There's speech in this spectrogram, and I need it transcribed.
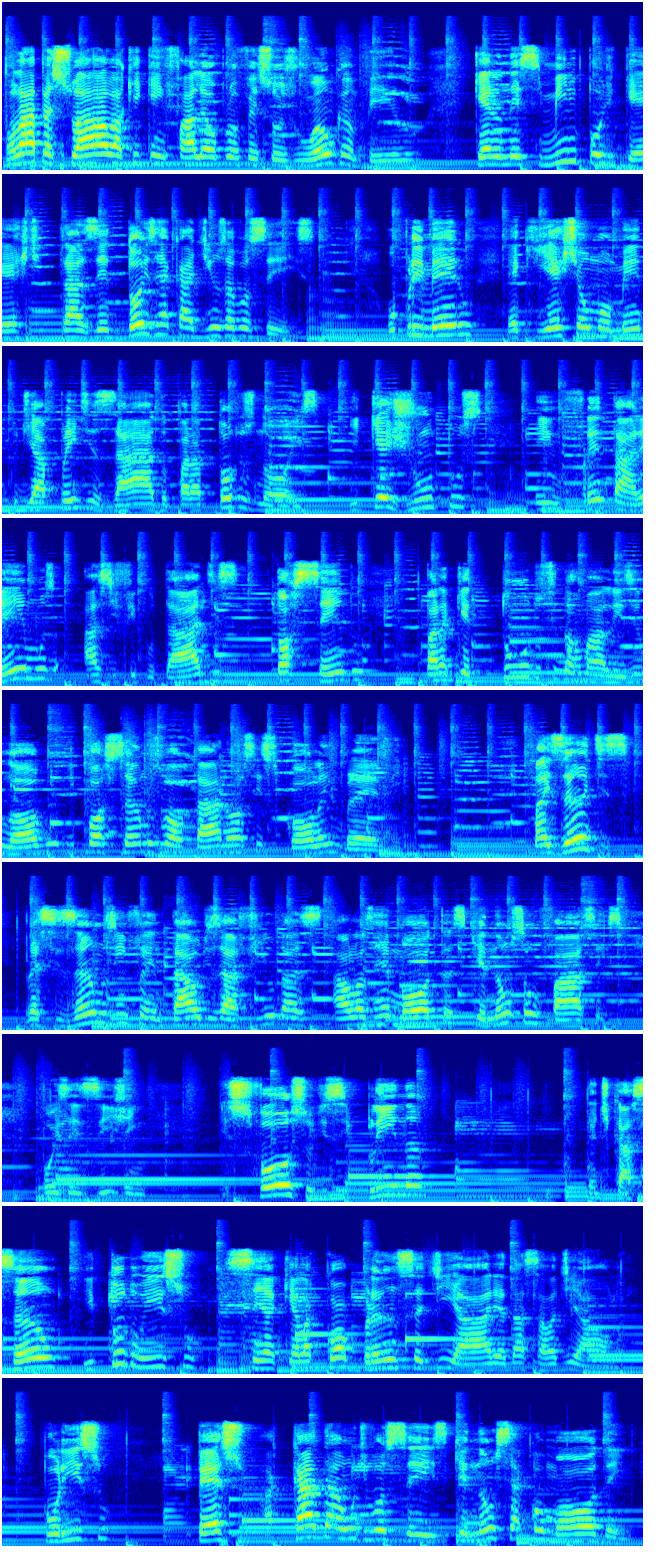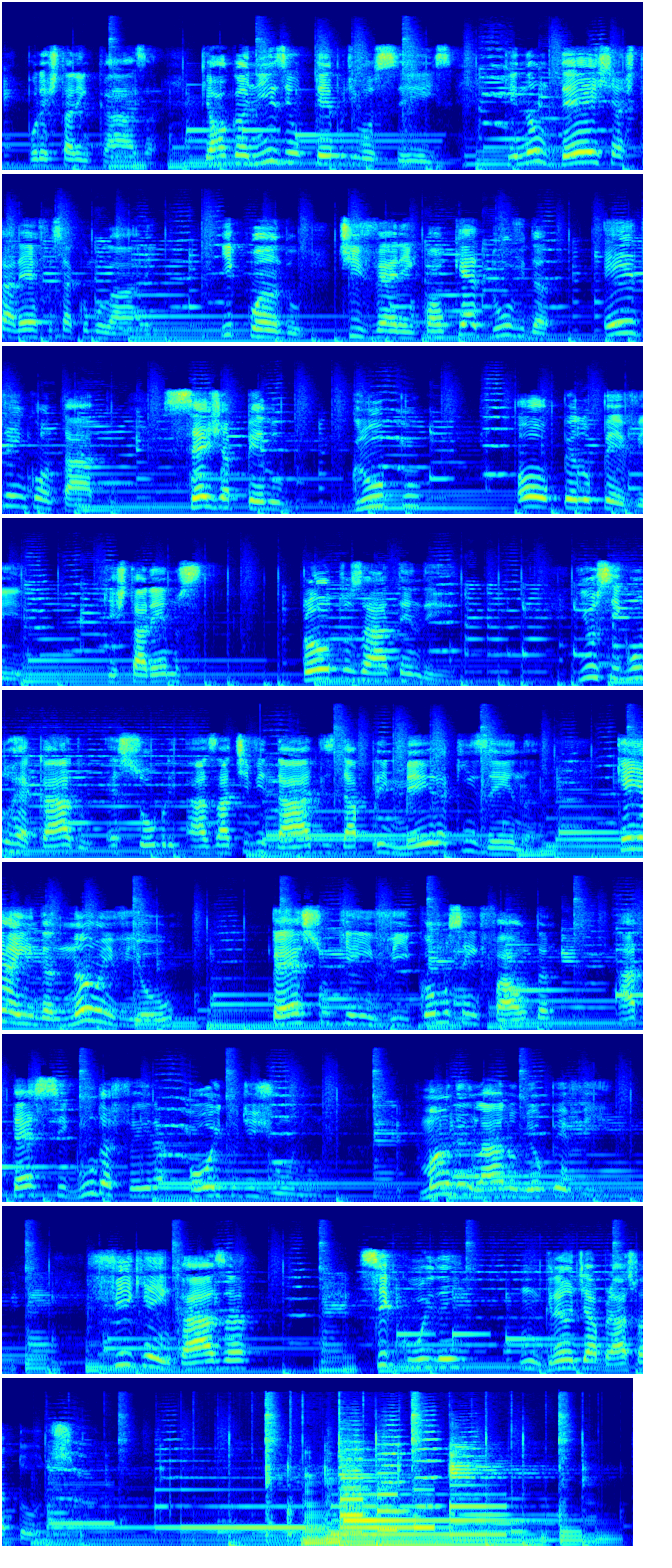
Olá pessoal, aqui quem fala é o professor João Campelo. Quero nesse mini podcast trazer dois recadinhos a vocês. O primeiro é que este é um momento de aprendizado para todos nós e que juntos enfrentaremos as dificuldades, torcendo para que tudo se normalize logo e possamos voltar à nossa escola em breve. Mas antes, precisamos enfrentar o desafio das aulas remotas, que não são fáceis pois exigem esforço, disciplina, dedicação e tudo isso sem aquela cobrança diária da sala de aula. Por isso, peço a cada um de vocês que não se acomodem por estar em casa, que organizem o tempo de vocês, que não deixem as tarefas se acumularem. E quando tiverem qualquer dúvida, entrem em contato, seja pelo grupo ou pelo PV que estaremos prontos a atender. E o segundo recado é sobre as atividades da primeira quinzena. Quem ainda não enviou, peço que envie como sem falta até segunda-feira, 8 de junho. Mandem lá no meu PV. Fiquem em casa, se cuidem. Um grande abraço a todos.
